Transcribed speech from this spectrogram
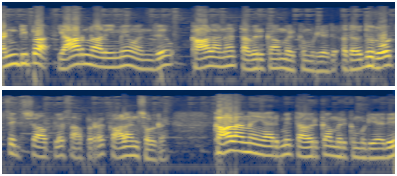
கண்டிப்பாக யாருனாலையுமே வந்து காளானை தவிர்க்காமல் இருக்க முடியாது. அதாவது ரோட் சைட் ஷாப்பில் சாப்பிட்ற காளான் சொல்கிறேன் காளானை யாருமே தவிர்க்காமல் இருக்க முடியாது.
